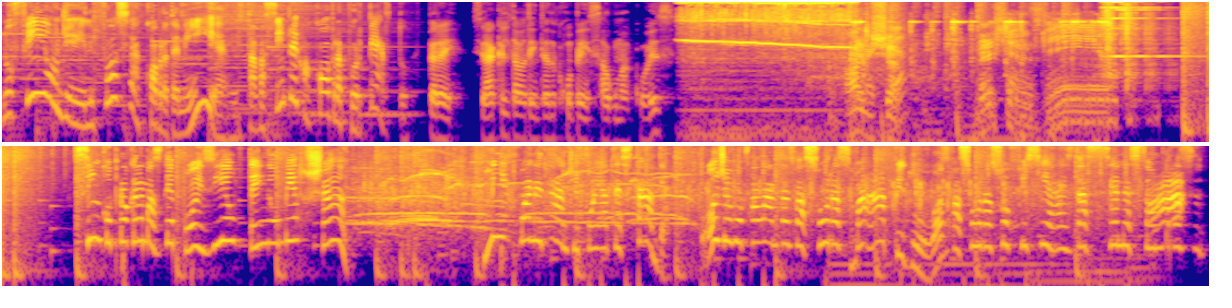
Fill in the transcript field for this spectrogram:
No fim, onde ele fosse, a cobra também ia, ele tava sempre com a cobra por perto. Peraí, será que ele tava tentando compensar alguma coisa? Cinco programas depois e eu tenho o Merchan. Minha qualidade foi atestada. Hoje eu vou falar das vassouras Rápido, as vassouras oficiais da seleção brasileira.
